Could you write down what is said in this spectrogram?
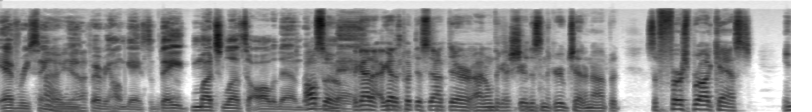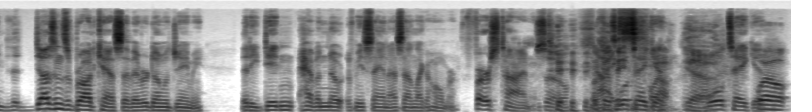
every single Oh, week for every home game. So they much love to all of them. But Also, man, I gotta I gotta put this out there. I don't think I shared this in the group chat or not, but it's the first broadcast in the dozens of broadcasts I've ever done with Jamie that he didn't have a note of me saying I sound like a homer. First time. So Nice. we'll take Wow. it. Yeah. We'll take it. Well,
